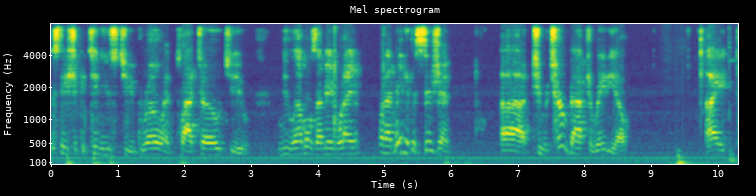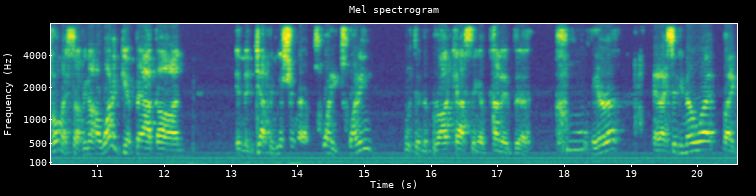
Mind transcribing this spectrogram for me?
the station continues to grow and plateau to new levels. I mean, when I when I made a decision uh, to return back to radio, I told myself, you know, I want to get back on in the definition of 2020 within the broadcasting of kind of the cool era. And I said, you know what? Like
